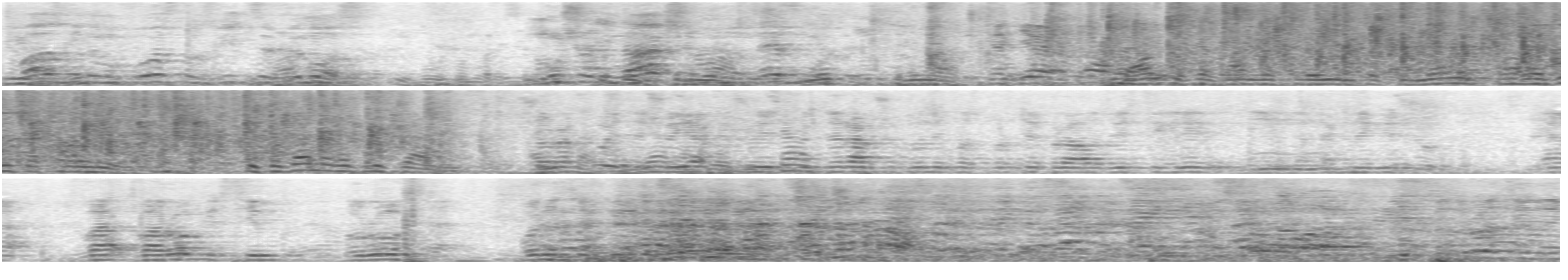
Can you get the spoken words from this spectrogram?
і вас будемо просто звідси виносити. Тому що інакше воно не буде. Дайте завдання своїм проведіть оформлення. І тоді ми розлучаємо. Що рахуєте, що я кажу інспекторам, щоб вони паспорти брали 200 гривень? Ні, я так не кажу. Я два, два роки з цим боровся. Борюся. Підрозділи,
